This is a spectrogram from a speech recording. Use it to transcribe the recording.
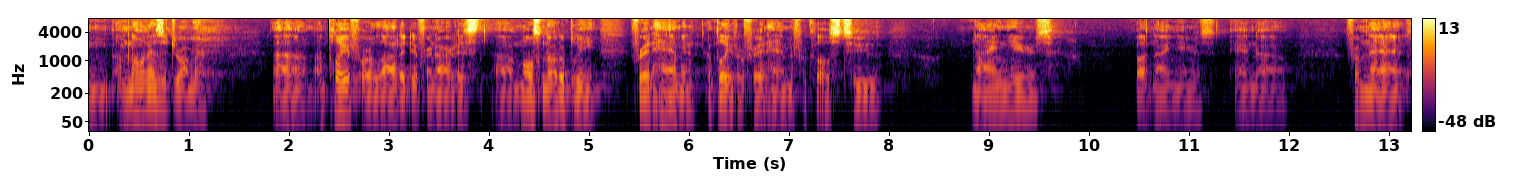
I'm, I'm known as a drummer. Uh, I play for a lot of different artists, uh, most notably Fred Hammond. I played for Fred Hammond for close to nine years, about nine years. And uh, from that,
